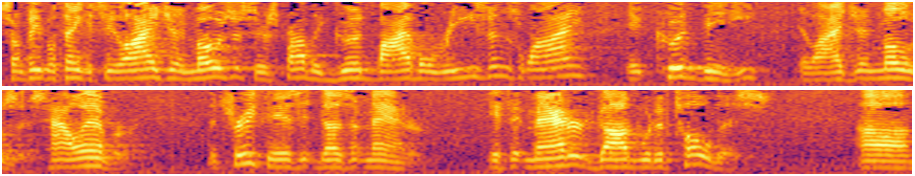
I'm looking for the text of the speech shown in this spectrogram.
Some people think it's Elijah and Moses. There's probably good Bible reasons why it could be Elijah and Moses. However, the truth is it doesn't matter. If it mattered, God would have told us. Uh,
